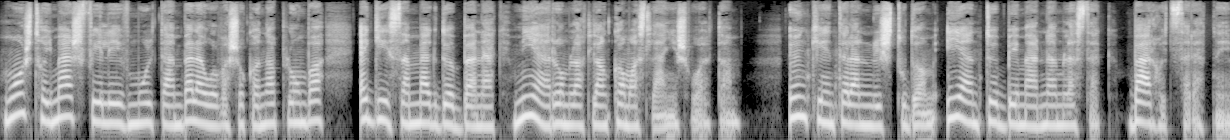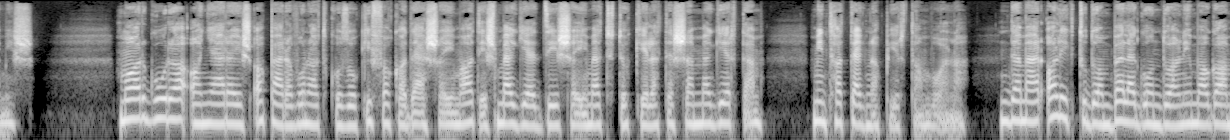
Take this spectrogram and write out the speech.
Most, hogy másfél év múltán beleolvasok a naplomba, egészen megdöbbenek, milyen romlatlan kamaszlány is voltam. Önkéntelenül is tudom, ilyen többé már nem leszek, bárhogy szeretném is. Margóra, anyára és apára vonatkozó kifakadásaimat és megjegyzéseimet tökéletesen megértem, mintha tegnap írtam volna. De már alig tudom belegondolni magam,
